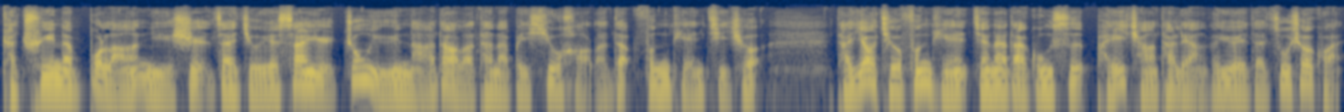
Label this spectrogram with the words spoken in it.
，Katrina 布朗女士在九月三日终于拿到了她那被修好了的丰田汽车。他要求丰田加拿大公司赔偿他两个月的租车款，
